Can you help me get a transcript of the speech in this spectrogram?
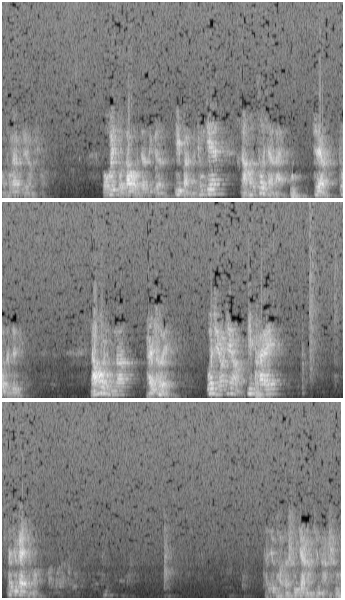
我从来不这样说。我会走到我的那个地板的中间，然后坐下来，这样坐在这里，然后什么呢？拍腿。我只要这样一拍。他就干什么？他就跑到书架上去拿书，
